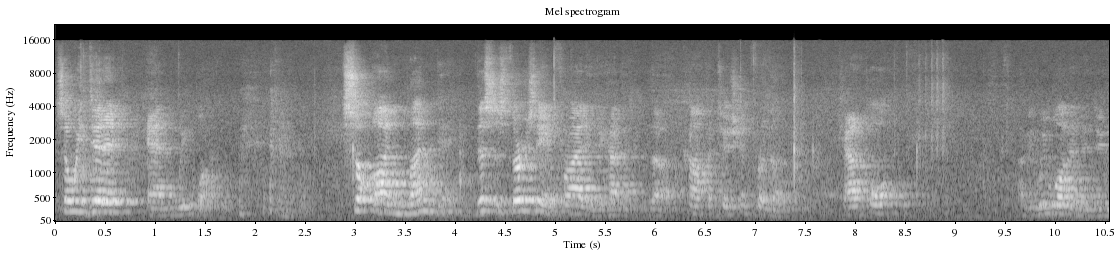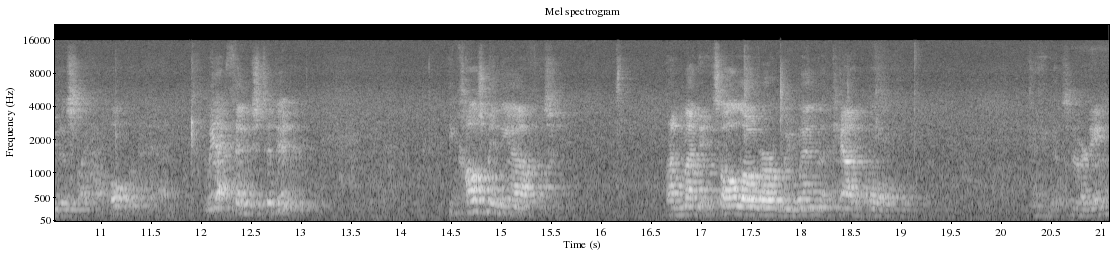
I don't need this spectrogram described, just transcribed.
So we did it, and we won. So on Monday, this is Thursday and Friday, we had the competition for the catapult. I mean, we wanted to do this like a whole. We had things to do. He calls me in the office. On Monday, it's all over, we win the catapult. And he goes, Nardine,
